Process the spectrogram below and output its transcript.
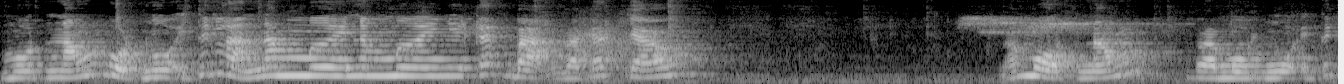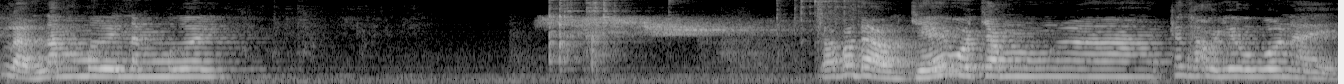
Một nóng một nguội, tức là 50 50 như các bạn và các cháu. Nó một nóng và một nguội, tức là 50 50 ta bắt đầu chế vào trong à, cái thau dâu này.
